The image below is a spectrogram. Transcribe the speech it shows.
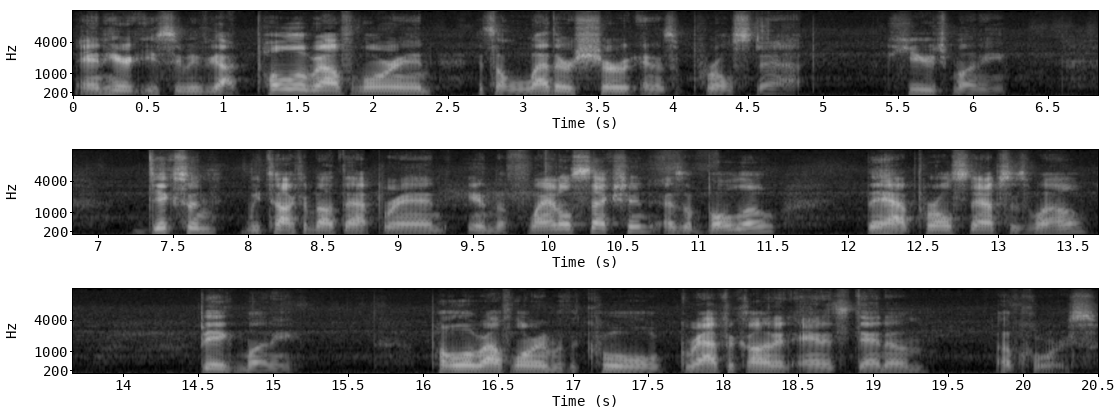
And here you see we've got Polo Ralph Lauren. It's a leather shirt and it's a Pearl Snap. Huge money. Dixxon, we talked about that brand in the flannel section as a bolo. They have Pearl Snaps as well. Big money. Polo Ralph Lauren with a cool graphic on it and it's denim, of course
